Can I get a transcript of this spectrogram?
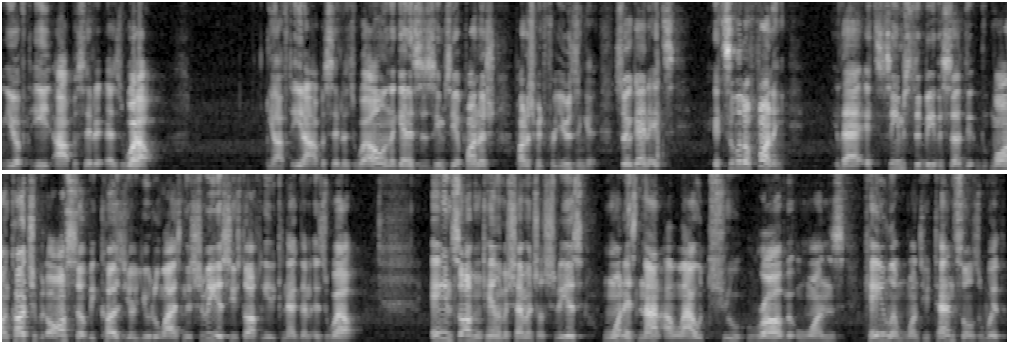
you have to eat opposite it as well. You have to eat opposite as well, and again, this seems to be a punish punishment for using it. So again, it's it's a little funny. that it seems to be this uh, law and culture, but also because you're utilizing the shvius, you still have to eat kenegdan as well. Ein Sachin Keilim B'Shemen Shel Shvias, one is not allowed to rub one's keilim, one's utensils with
